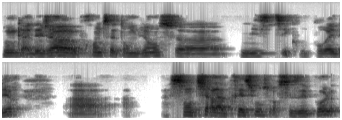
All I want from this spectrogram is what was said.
Donc, à déjà prendre cette ambiance mystique, on pourrait dire, à, à, sentir la pression sur ses épaules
